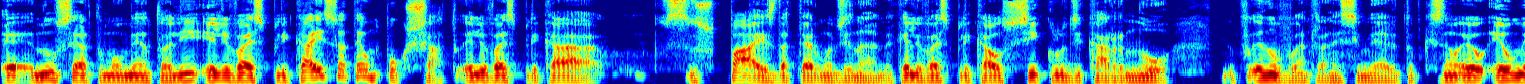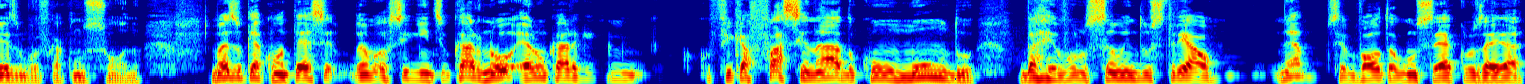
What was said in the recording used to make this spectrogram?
é, num certo momento ali, ele vai explicar, isso até é um pouco chato, ele vai explicar os pais da termodinâmica, ele vai explicar o ciclo de Carnot. Eu não vou entrar nesse mérito, porque senão eu, eu mesmo vou ficar com sono. Mas o que acontece é o seguinte: o Carnot era um cara que fica fascinado com o mundo da Revolução Industrial né? Você volta alguns séculos aí, a,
